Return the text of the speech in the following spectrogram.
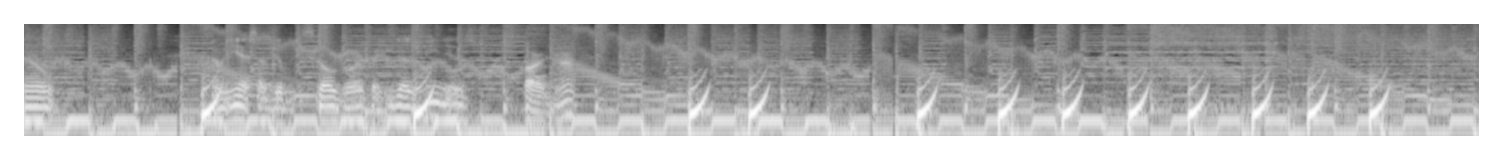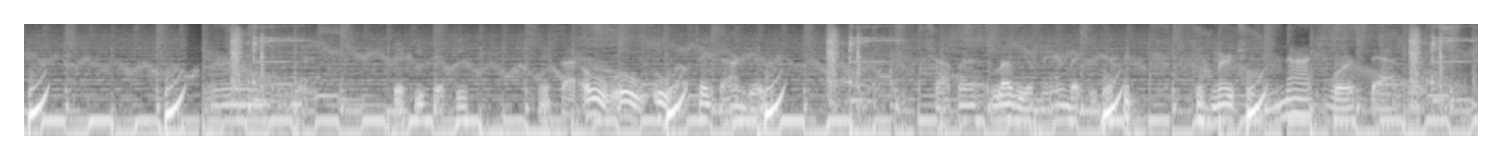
I mean, yes, I'll give it to Skull Boy, but he doesn't need his partner. Yes. 50 50. If I, oh, oh, oh, take the 100. Chopper, love you, man, but the merch is not worth that much.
